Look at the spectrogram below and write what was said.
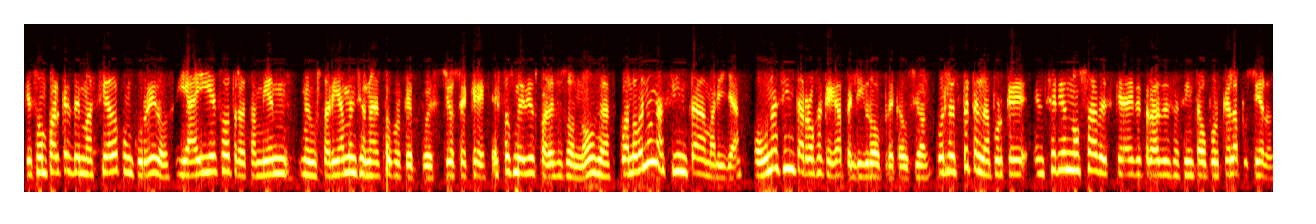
que son parques demasiado concurridos y ahí es otra. También me gustaría mencionar esto porque pues yo sé que estos medios para eso son, ¿no? O sea, cuando ven una cinta amarilla o una cinta roja que diga peligro o precaución, pues respétenla porque en serio no sabes qué hay detrás de esa cinta o por qué la pusieron.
